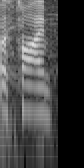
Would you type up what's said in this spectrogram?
First time.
